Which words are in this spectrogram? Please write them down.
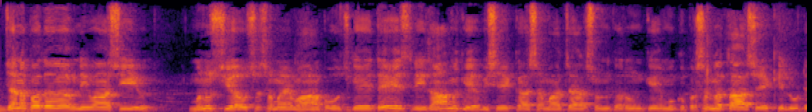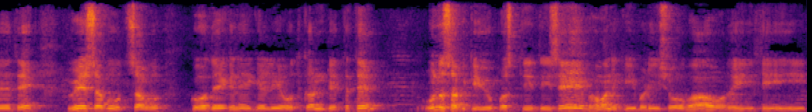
जनपद निवासी मनुष्य उस समय वहाँ पहुँच गए थे। श्री राम के अभिषेक का समाचार सुनकर उनके मुख प्रसन्नता से खिल उठे थे। वे सब उत्सव को देखने के लिए उत्कंठित थे। उन सब की उपस्थिति से भवन की बड़ी शोभा हो रही थी।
